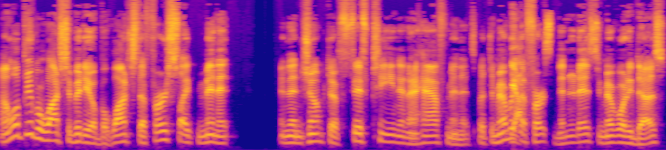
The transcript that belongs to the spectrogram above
I want people to watch the video, but watch the first like minute and then jump to 15 and a half minutes. But remember yeah. the first minute is? Do you remember what he does?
